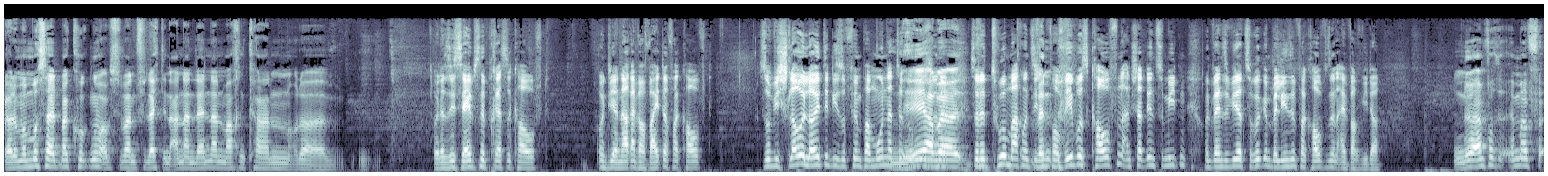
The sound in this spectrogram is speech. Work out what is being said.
Oder man muss halt mal gucken, ob es man vielleicht in anderen Ländern machen kann oder Oder sich selbst eine Presse kauft und die danach einfach weiterverkauft. So wie schlaue Leute, die so für ein paar Monate Nee, irgendwie so, aber eine, so eine Tour machen und sich einen VW-Bus kaufen, anstatt den zu mieten. Und wenn sie wieder zurück in Berlin sind, verkaufen sie ihn einfach wieder. Nö, einfach immer für,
